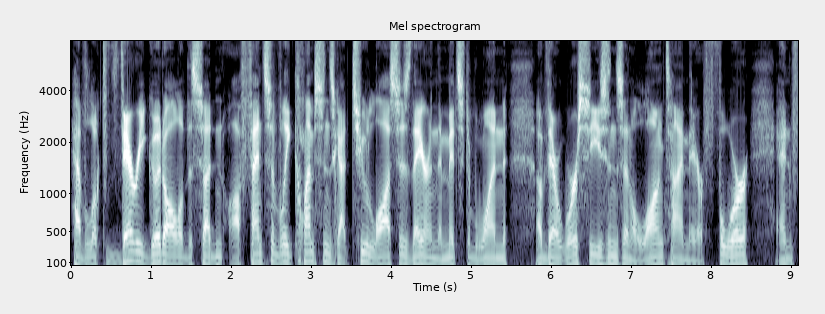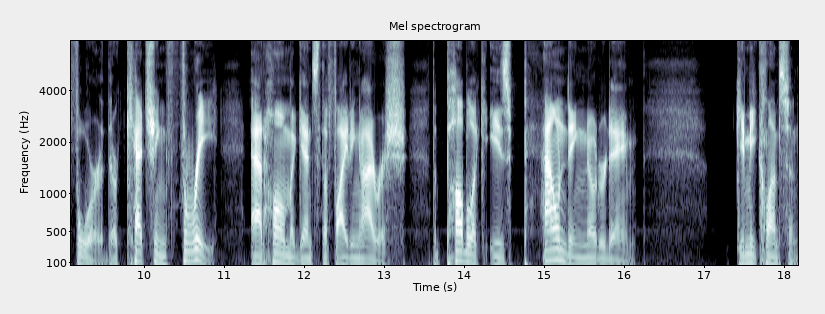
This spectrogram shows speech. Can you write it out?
have looked very good all of a sudden offensively. Clemson's got two losses. They are in the midst of one of their worst seasons in a long time. They are four and four. They're catching three at home against the Fighting Irish. The public is pounding Notre Dame. Give me Clemson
